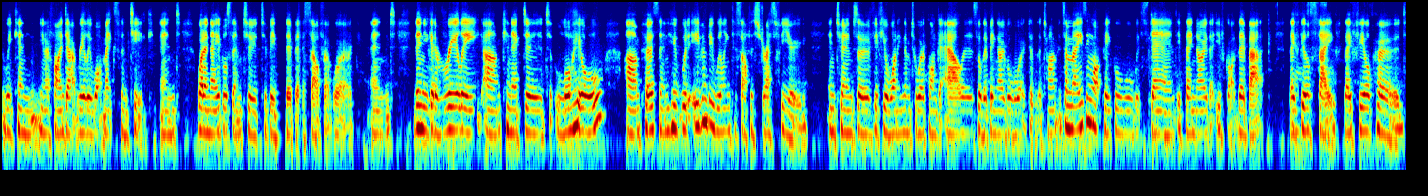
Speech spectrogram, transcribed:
we can, you know, find out really what makes them tick and what enables them to to be their best self at work. And then you get a really um, connected, loyal um, person who would even be willing to suffer stress for you in terms of if you're wanting them to work longer hours or they're being overworked at the time. It's amazing what people will withstand if they know that you've got their back. They yes. feel safe, they feel heard,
